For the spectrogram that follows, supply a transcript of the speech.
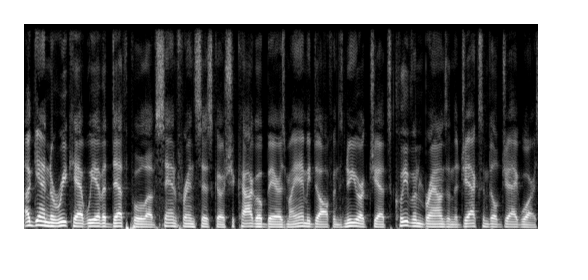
Again, to recap, we have a death pool of San Francisco, Chicago Bears, Miami Dolphins, New York Jets, Cleveland Browns, and the Jacksonville Jaguars.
